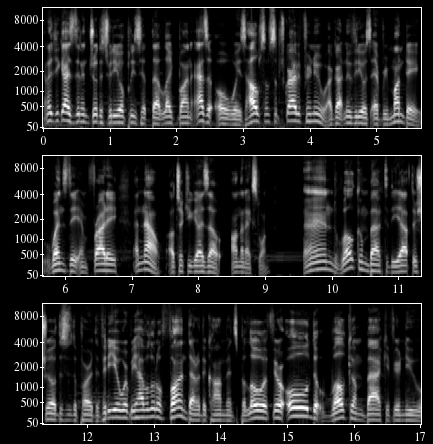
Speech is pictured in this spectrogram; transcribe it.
And if you guys did enjoy this video, please hit that like button as it always helps. And subscribe if you're new. I got new videos every Monday, Wednesday, and Friday. And now, I'll check you guys out on the next one. And welcome back to the after show. This is the part of the video where we have a little fun down in the comments below. If you're old, welcome back. If you're new,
